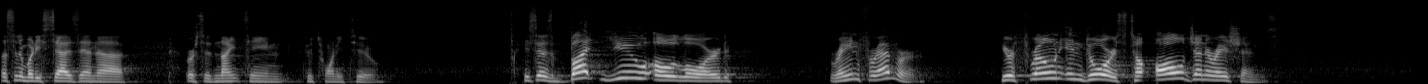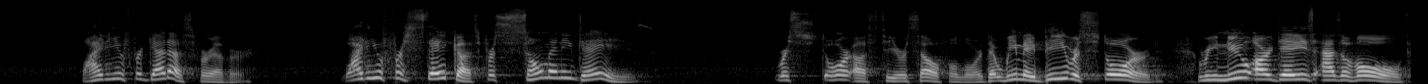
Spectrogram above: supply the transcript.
Listen to what he says in uh, verses 19 through 22. He says, But you, O Lord, reign forever. Your throne endures to all generations. Why do you forget us forever? Why do you forsake us for so many days? Restore us to yourself, O Lord, that we may be restored. Renew our days as of old,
